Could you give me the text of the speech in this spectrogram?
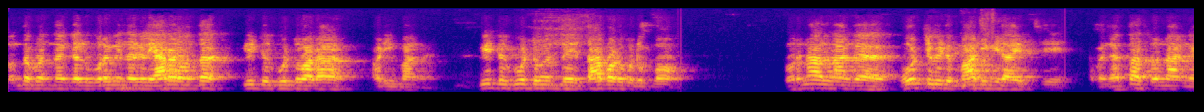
சொந்த பந்தங்கள் உறவினர்கள் யாராவது வந்தா வீட்டுக்கு கூட்டு வாடா அப்படிம்பாங்க. வீட்டுக்கு கூட்டு வந்து சாப்பாடு கொடுப்போம். ஒரு நாள் நாங்க ஓட்டு வீடு மாடி வீடு ஆயிடுச்சு அப்ப எங்க அத்தா சொன்னாங்க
